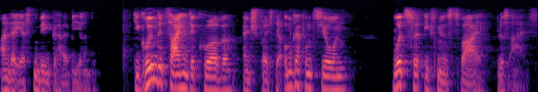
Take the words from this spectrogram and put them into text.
an der ersten Winkelhalbierende. Die grün gezeichnete Kurve entspricht der Umkehrfunktion Wurzel x minus 2 plus 1.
